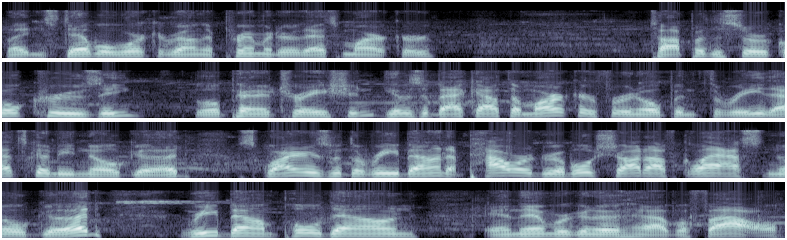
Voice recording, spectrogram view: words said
but instead we'll work around the perimeter. That's Marker. Top of the circle, Cruzy. Little penetration. Gives it back out to Marker for an open three. That's going to be no good. Squires with the rebound. A power dribble. Shot off glass. No good. Rebound pulled down. And then we're going to have a foul.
